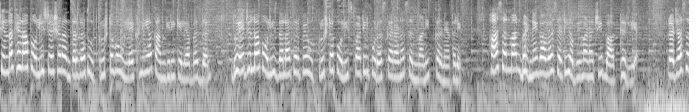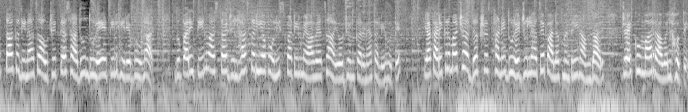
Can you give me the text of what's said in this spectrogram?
शिंदखेडा पोलीस स्टेशन अंतर्गत उत्कृष्ट व उल्लेखनीय कामगिरी केल्याबद्दल धुळे जिल्हा पोलीस दलातर्फे उत्कृष्ट पोलीस पाटील पुरस्कारानं सन्मानित करण्यात आले. हा सन्मान भडणे गावासाठी अभिमानाची बाब ठरली आहे. प्रजासत्ताक दिनाचं औचित्य साधून धुळे येथील हिरे भवनात. दुपारी तीन वाजता जिल्हास्तरीय पोलीस पाटील मेळाव्याचं आयोजन करण्यात आले होते. या कार्यक्रमाच्या अध्यक्षस्थानी धुळे जिल्ह्याचे पालकमंत्री नामदार जयकुमार रावल होते.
